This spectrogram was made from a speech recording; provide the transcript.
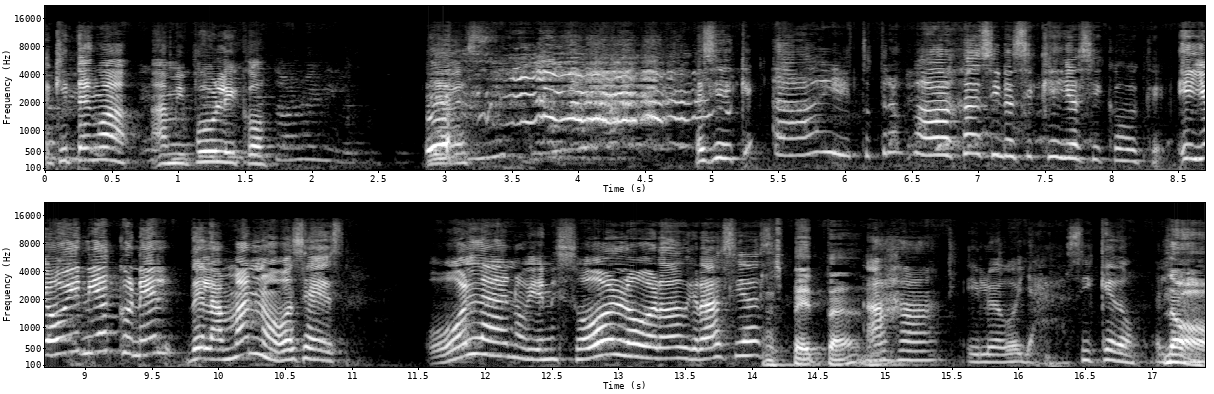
aquí tengo a, a mi público. Ya ves. Así de que, ay, tú trabajas y no sé qué, yo así como que. Y yo venía con él de la mano, o sea, es, hola, no vienes solo, ¿verdad? Gracias. Respeta. Ajá, y luego ya, así quedó. No,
